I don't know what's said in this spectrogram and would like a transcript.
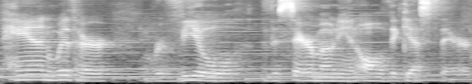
pan with her and reveal the ceremony and all of the guests there.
